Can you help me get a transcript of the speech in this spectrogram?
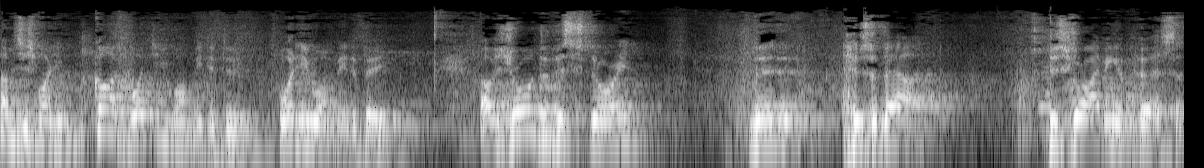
I'm just wondering, God, what do you want me to do? What do you want me to be? I was drawn to this story that is about describing a person.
